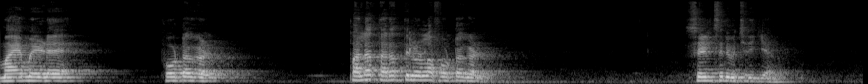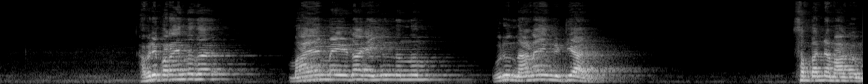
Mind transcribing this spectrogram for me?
മായമ്മയുടെ ഫോട്ടോകൾ പല തരത്തിലുള്ള ഫോട്ടോകൾ സെയിൽസിന് വെച്ചിരിക്കുകയാണ്. അവർ പറയുന്നത് മായമ്മയുടെ കയ്യിൽ നിന്നും ഒരു നാണയം കിട്ടിയാൽ സമ്പന്നമാകും.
